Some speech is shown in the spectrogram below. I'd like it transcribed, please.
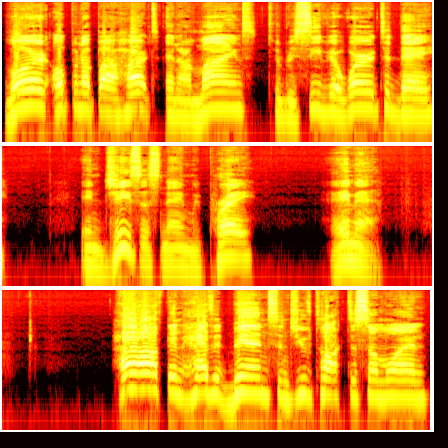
Lord, open up our hearts and our minds to receive your word today. In Jesus' name we pray. Amen. How often has it been since you've talked to someone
